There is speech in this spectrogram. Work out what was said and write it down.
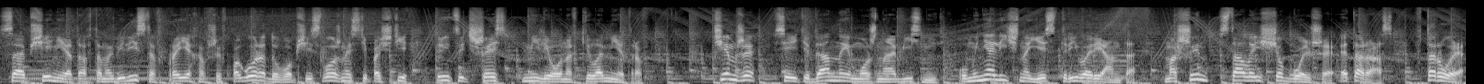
сообщений от автомобилистов, проехавших по городу в общей сложности почти 36 миллионов километров. Чем же все эти данные можно объяснить? У меня лично есть три варианта. Машин стало еще больше, это раз. Второе.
